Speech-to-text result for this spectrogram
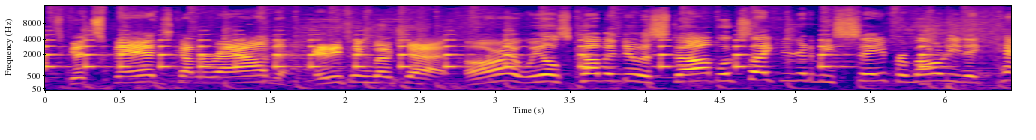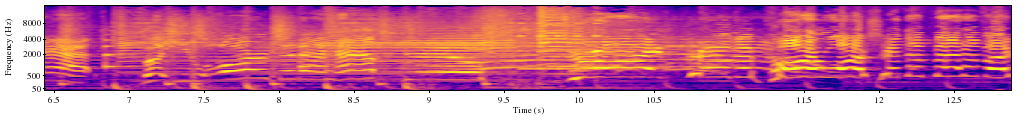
It's good spins coming around. Anything but a cat. All right, wheels coming to a stop. Looks like you're gonna be safe from owning a cat, but you are gonna have to drive through the car wash in the bed of a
